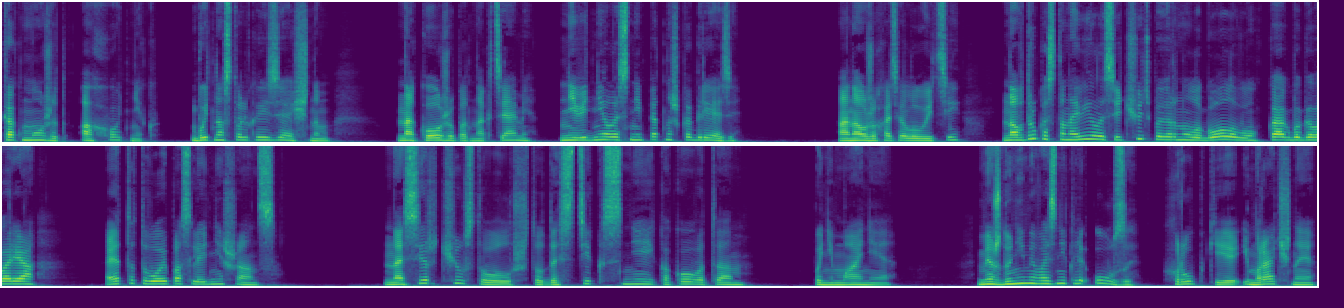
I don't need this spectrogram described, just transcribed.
Как может охотник быть настолько изящным? На коже под ногтями не виднелось ни пятнышка грязи. Она уже хотела уйти, но вдруг остановилась и чуть повернула голову, как бы говоря, «Это твой последний шанс». Насир чувствовал, что достиг с ней какого-то понимания. Между ними возникли узы, хрупкие и мрачные.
